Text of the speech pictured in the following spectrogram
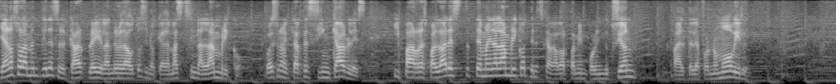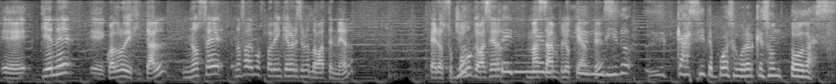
Ya no solamente tienes el CarPlay y el Android Auto, sino que además es inalámbrico. Puedes conectarte sin cables. Y para respaldar este tema inalámbrico, tienes cargador también por inducción para el teléfono móvil. tiene cuadro digital. No sé, no sabemos todavía en qué versiones lo va a tener pero supongo que va a ser más amplio que antes. Casi te puedo asegurar que son todas.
